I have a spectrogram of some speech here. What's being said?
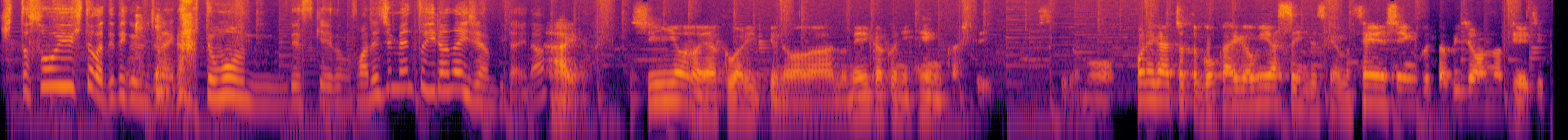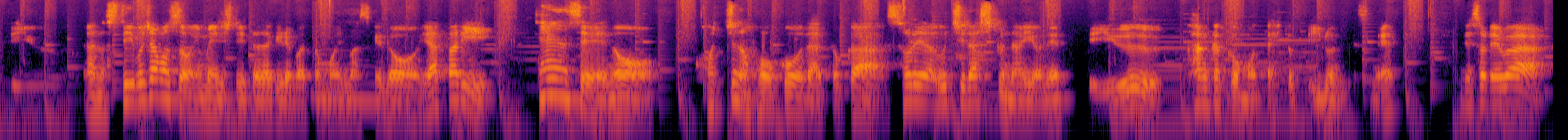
きっとそういう人が出てくるんじゃないかなって思うんですけれどもマネジメントいらないじゃんみたいな。はい、CEO の役割っていうのはあの明確に変化していくんですけどもこれがちょっと誤解が生みやすいんですけどもセンシングとビジョンの提示っていうあのスティーブ・ジョブズをイメージしていただければと思いますけどやっぱり天性のこっちの方向だとかそれはうちらしくないよねいう感覚を持った人っているんですね。でそれは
